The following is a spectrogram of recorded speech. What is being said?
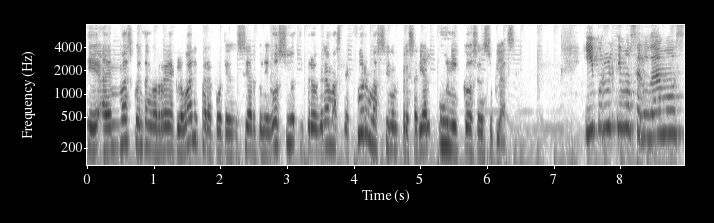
eh, además, cuentan con redes globales para potenciar tu negocio y programas de formación empresarial únicos en su clase. Y por último, saludamos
